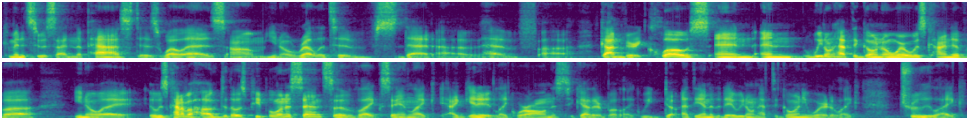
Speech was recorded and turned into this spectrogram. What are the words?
committed suicide in the past, as well as um, you know relatives that uh, have uh, gotten very close, and and We Don't Have to Go Nowhere was kind of a you know, a, it was kind of a hug to those people in a sense of like saying like I get it, like we're all in this together, but like we do, at the end of the day we don't have to go anywhere to like truly like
